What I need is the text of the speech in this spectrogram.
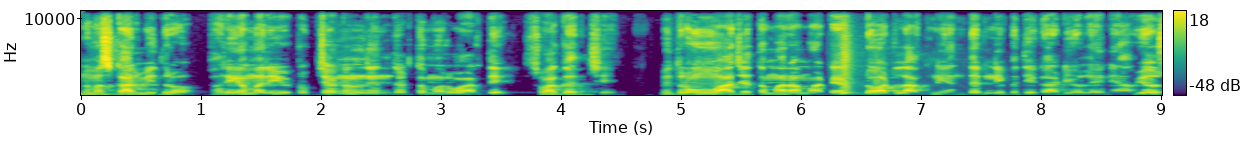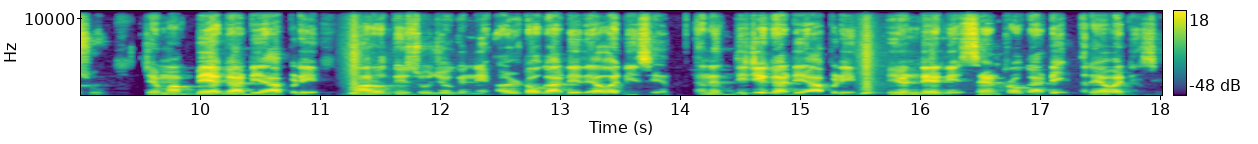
નમસ્કાર મિત્રો. ફરી અમારી યુટ્યુબ ચેનલની અંદર તમારું હાર્દિક સ્વાગત છે. મિત્રો, હું આજે તમારા માટે દોઢ લાખની અંદરની બધી ગાડીઓ લઈને આવ્યો છું. જેમાં બે ગાડી આપણી મારુતિ સુઝુકીની અલ્ટો ગાડી રહેવાની છે અને ત્રીજી ગાડી આપણી હ્યુન્ડેની સેન્ટ્રો ગાડી રહેવાની છે.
